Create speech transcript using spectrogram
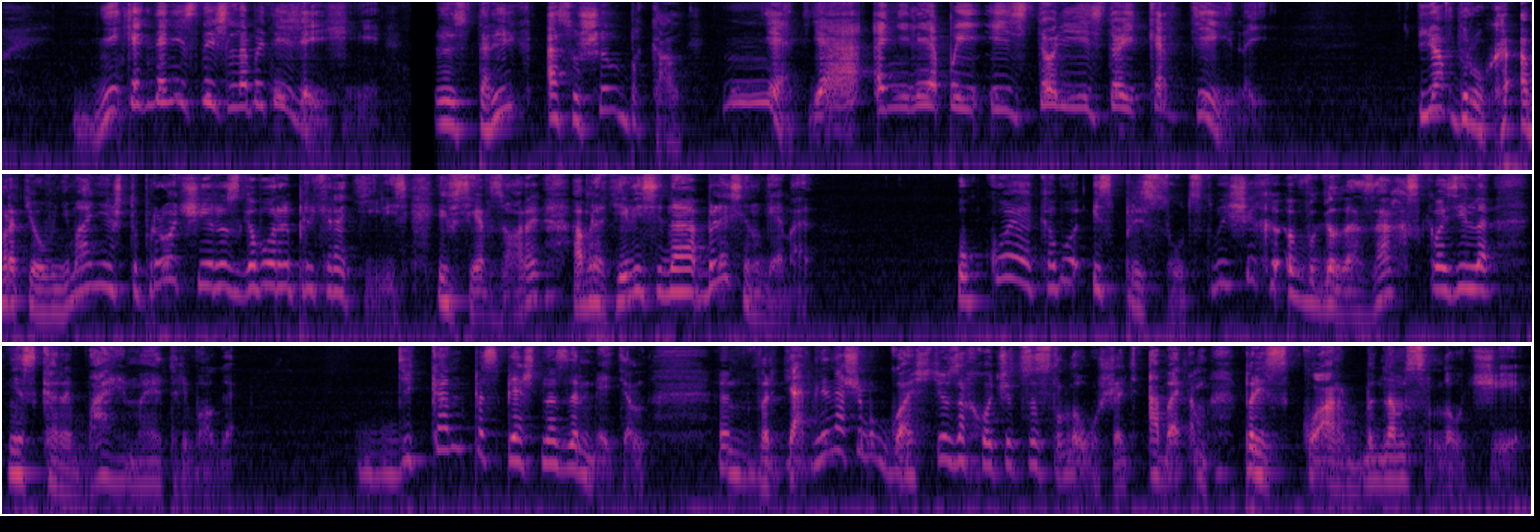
Никогда не слышал об этой женщине». Старик осушил бокал. «Нет, я о нелепой истории с той картиной». Я вдруг обратил внимание, что прочие разговоры прекратились, и все взоры обратились на Блессингема. У кое-кого из присутствующих в глазах сквозила нескрываемая тревога. Декан поспешно заметил. Вряд ли нашему гостю захочется слушать об этом прискорбном случае.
